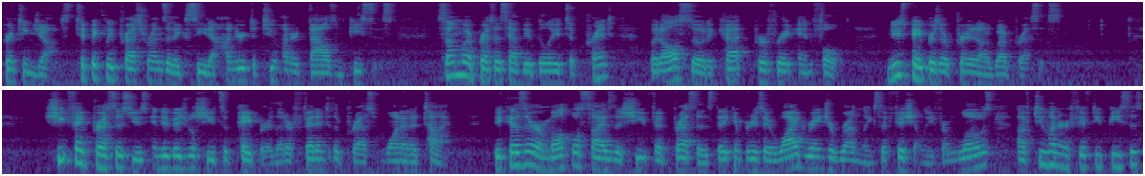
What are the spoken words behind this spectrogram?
printing jobs, typically press runs that exceed 100 to 200,000 pieces. Some web presses have the ability to print, but also to cut, perforate, and fold. Newspapers are printed on web presses. Sheet-fed presses use individual sheets of paper that are fed into the press one at a time. Because there are multiple sizes of sheet-fed presses, they can produce a wide range of run lengths efficiently, from lows of 250 pieces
